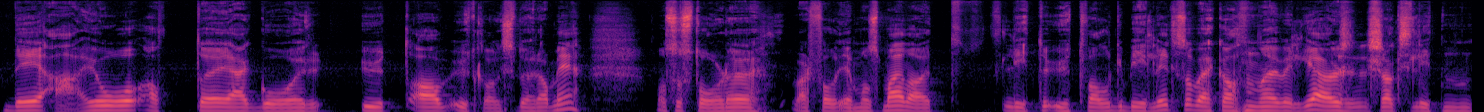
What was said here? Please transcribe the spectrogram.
det er jo at jeg går ut av utgangsdøra mi, og så står det, i hvert fall hjemme hos meg, da, et lite utvalg biler som jeg kan eh, velge. Jeg har en slags liten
